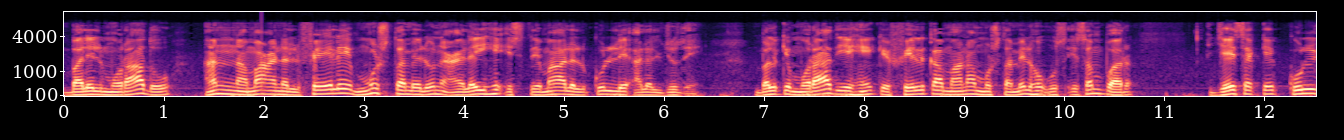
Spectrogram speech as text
बलिल मुरादो अन मान फ़ेल मुश्तमिल इस्तेमाल कुल्ल अलजुज़ बल्कि मुराद ये है कि फ़ेल का माना मुश्तमिल हो उस इसम पर, जैसे कि कुल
